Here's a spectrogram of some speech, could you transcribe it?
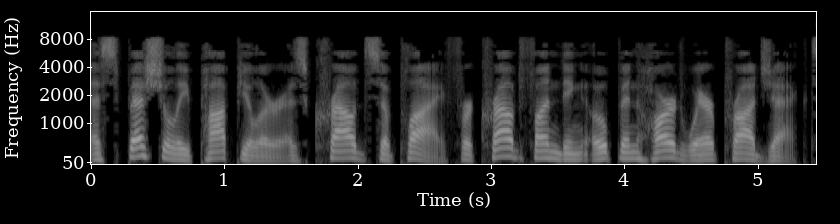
Especially popular is Crowd Supply for crowdfunding open hardware projects.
